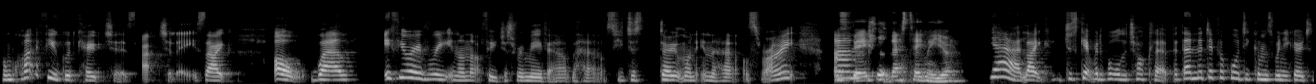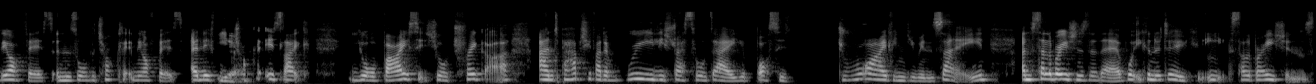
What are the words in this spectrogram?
from quite a few good coaches, actually. It's like, oh, well, if you're overeating on that food, just remove it out of the house. You just don't want it in the house, right? Especially at this time of year. Yeah, like just get rid of all the chocolate. But then the difficulty comes when you go to the office and there's all the chocolate in the office. And if yeah. chocolate is like your vice, it's your trigger, and perhaps you've had a really stressful day, your boss is driving you insane, and celebrations are there, what are you going to do? You can eat the celebrations.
